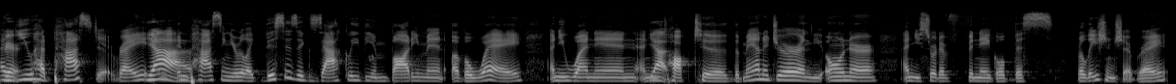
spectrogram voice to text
and you had passed it, right? Yeah. In, in, passing, you were like, "This is exactly the embodiment of Away. and you went in and yeah. you talked to the manager and the owner, and you sort of finagled this relationship, right?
